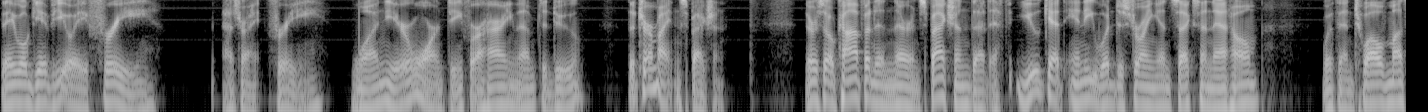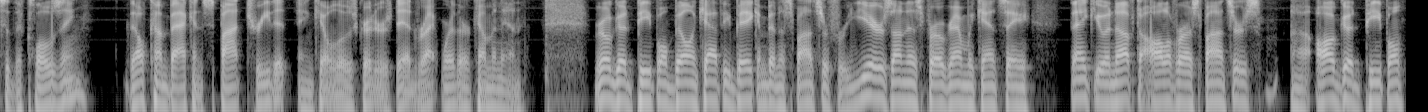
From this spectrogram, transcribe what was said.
They will give you a free, that's right, free one year warranty for hiring them to do the termite inspection. They're so confident in their inspection that if you get any wood destroying insects in that home within 12 months of the closing, they'll come back and spot treat it and kill those critters dead right where they're coming in. Real good people. Bill and Kathy Bacon been a sponsor for years on this program. We can't say thank you enough to all of our sponsors, uh, all good people.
